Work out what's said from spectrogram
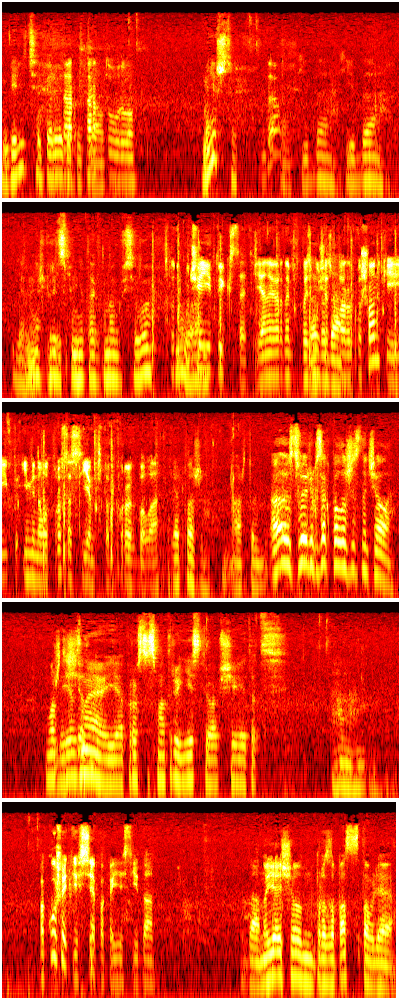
Берите. Ар-. Артуру. Мне что ли? Да. Так, еда, еда. Я У меня, в принципе, не так много всего. Тут Ну куча ладно. еды, кстати. Я, наверное, возьму сейчас Да-да-да. пару тушенки и именно вот просто съем, чтобы кровь была. Я тоже. Артур. А, свой рюксак положи сначала. Может, Да я знаю, я просто смотрю, есть ли вообще этот Ага. Покушайте все, пока есть еда. Да, но я еще про запас оставляю.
